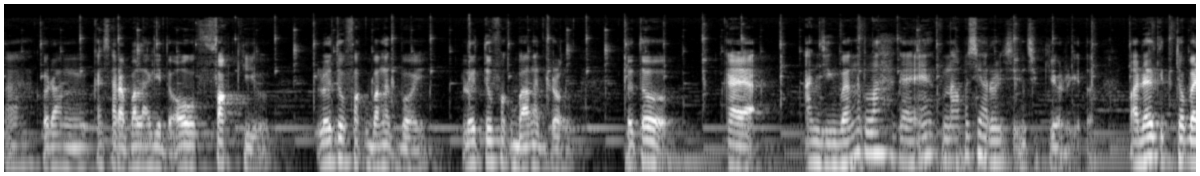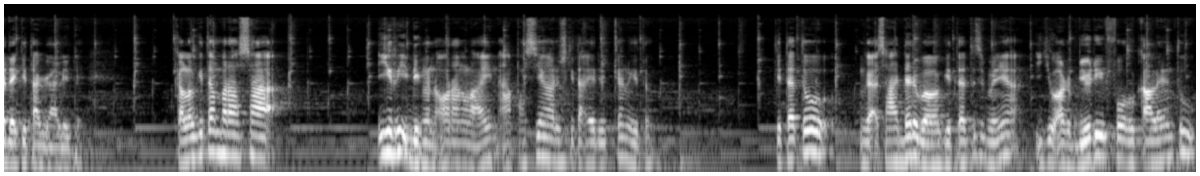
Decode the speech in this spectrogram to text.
Ah, kurang kasar apa lagi tuh? Oh fuck you. Lo itu fuck banget boy. Lo itu fuck banget bro. Lo tuh kayak anjing banget lah kayaknya. Kenapa sih harus insecure gitu? Padahal kita coba deh kita gali deh. Kalau kita merasa iri dengan orang lain apa sih yang harus kita irikan gitu? Kita tuh nggak sadar bahwa kita tuh sebenarnya you are beautiful. Kalian tuh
